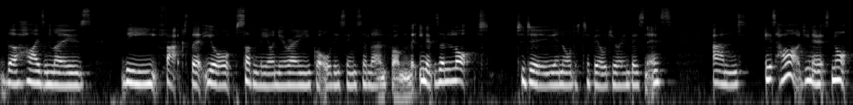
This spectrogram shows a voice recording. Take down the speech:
the highs and lows, the fact that you're suddenly on your own, you've got all these things to learn from. That, you know, there's a lot to do in order to build your own business. And it's hard, you know, it's not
